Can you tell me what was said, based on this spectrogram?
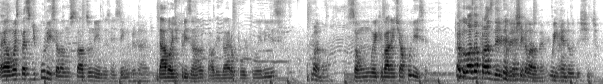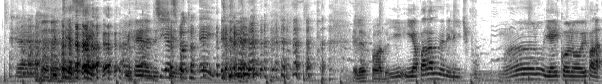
é uma espécie de polícia lá nos Estados Unidos. A gente tem Verdade. dá voz de prisão e tal, dentro do aeroporto, eles Mano, são o equivalente à polícia. eu gosto da frase dele quando ele chega lá, né? We handle the shit. TSA, we handle TS shit. fucking A. Ele é foda. E, e a parada, né, dele, tipo, mano. E aí quando ele fala,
